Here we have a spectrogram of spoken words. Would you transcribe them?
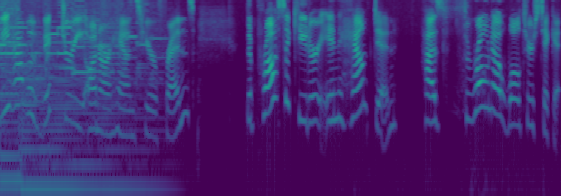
We have a victory on our hands here, friends. The prosecutor in Hampton has thrown out Walter's ticket.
